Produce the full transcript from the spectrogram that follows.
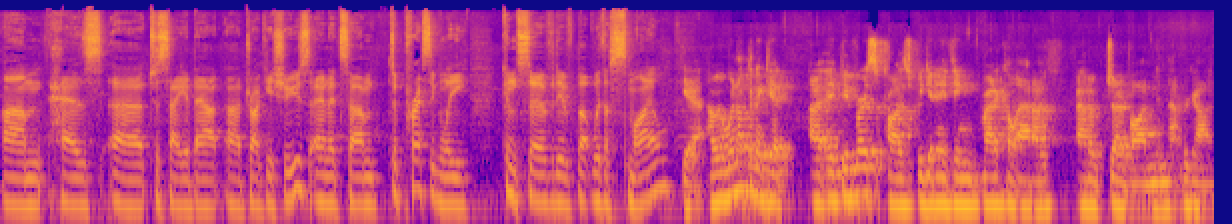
um, has uh, to say about uh, drug issues, and it's um, depressingly conservative, but with a smile. Yeah, I mean, we're not going to get. Uh, I'd be very surprised if we get anything radical out of out of Joe Biden in that regard,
